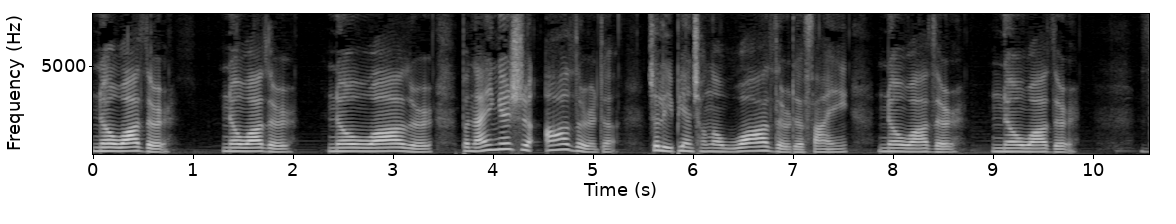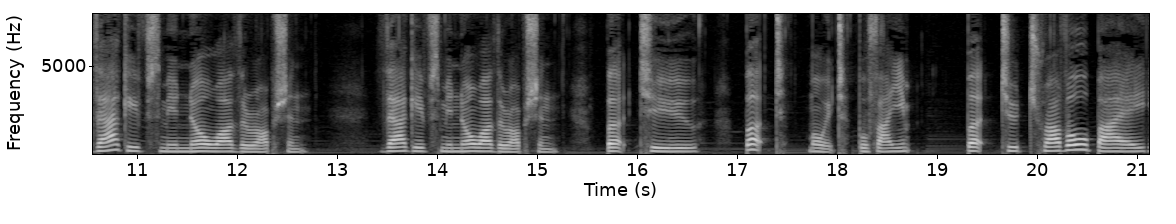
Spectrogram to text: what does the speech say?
no other，no other，no other， 本来应该是 other 的，这里变成了 other 的发音，no other，no other。That gives me no other option. That gives me no other option but to but 末尾不发音，but to travel by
